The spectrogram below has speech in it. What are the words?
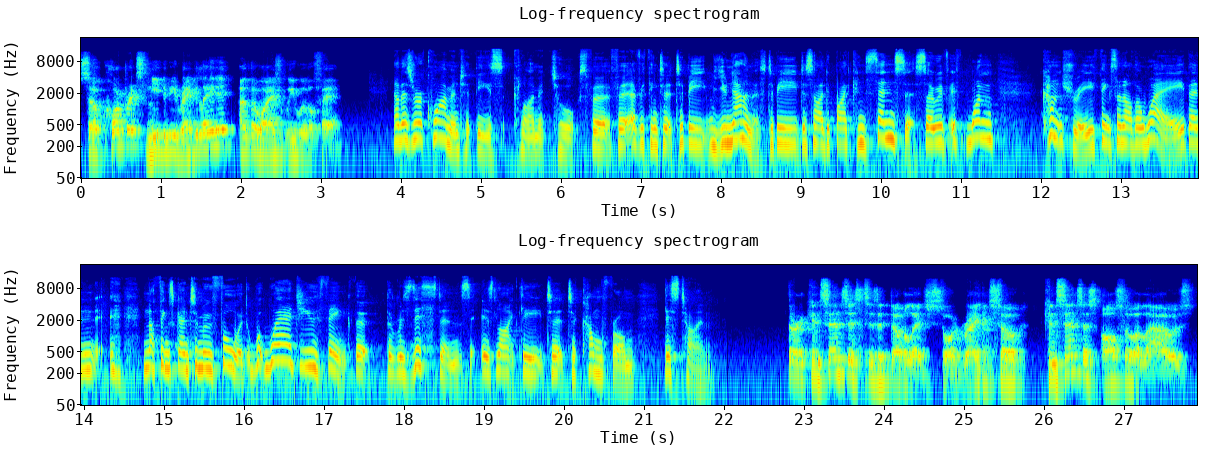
So corporates need to be regulated, otherwise, we will fail. Now, there's a requirement at these climate talks for, for everything to, to be unanimous, to be decided by consensus. So if, if one country thinks another way, then nothing's going to move forward. Where do you think that the resistance is likely to, to come from this time? Third, consensus is a double edged sword, right? So, consensus also allows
